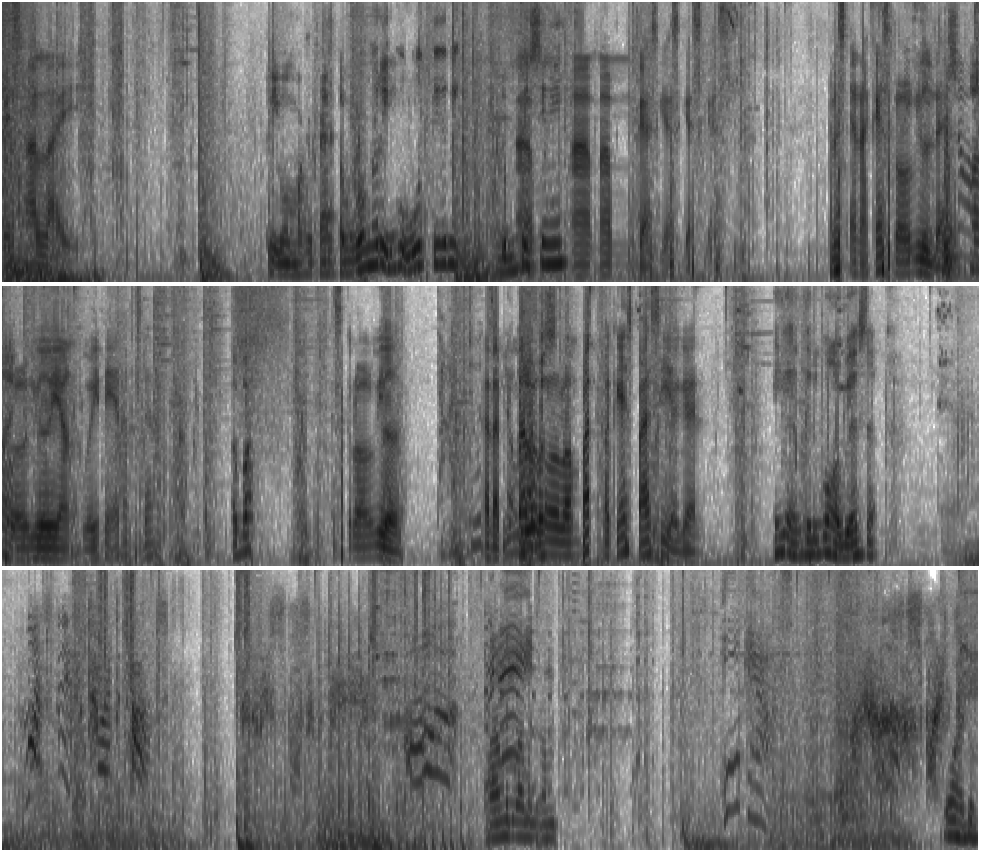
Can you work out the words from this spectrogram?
Best alay. Ri mau pakai phantom gue ngeri gue ulti Ri. The best ini. am am gas gas gas gas. Terus enaknya scroll wheel dah. Scroll wheel yang gue ini enak sekarang. Apa? Scroll wheel. Nah, tapi malu kalau lompat pakainya spasi ya kan? Iya anjir gue gak biasa. One mid, one mid, one mid. Hawk out. Waduh,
